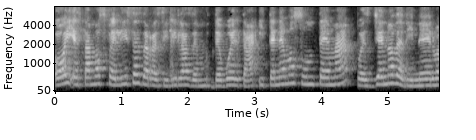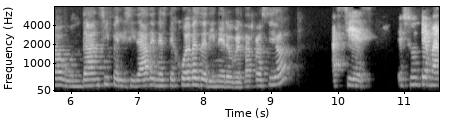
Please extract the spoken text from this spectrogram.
Hoy estamos felices de recibirlas de, de, vuelta y tenemos un tema pues lleno de dinero, abundancia y felicidad en este jueves de dinero, ¿verdad, Rocío? Así es, es un tema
